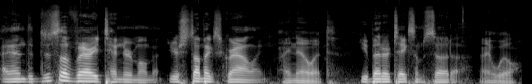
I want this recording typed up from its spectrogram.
And then th- just a very tender moment. Your stomach's growling. I know it. You better take some soda. I will.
